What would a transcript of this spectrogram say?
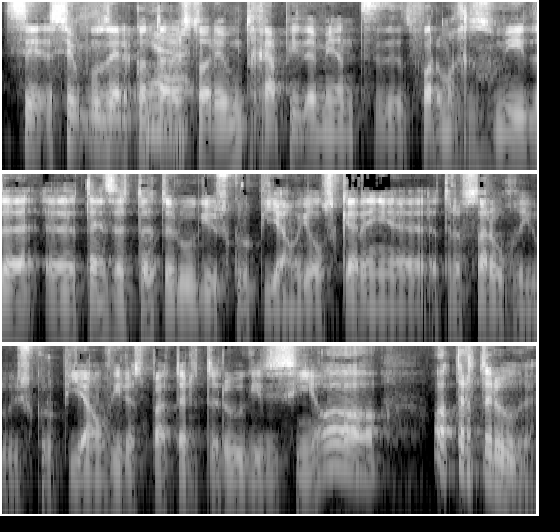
se, se, eu puder contar yeah. a história muito rapidamente, de forma resumida, uh, tens a tartaruga e o escorpião e eles querem uh, atravessar o rio. O escorpião vira-se para a tartaruga e diz assim: Oh, oh tartaruga,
